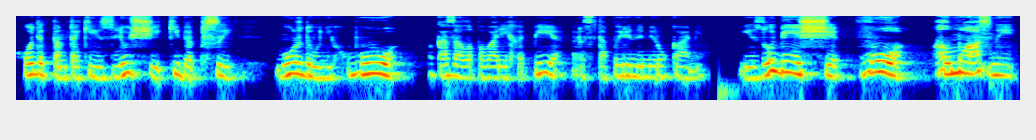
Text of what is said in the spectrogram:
Ходят там такие злющие киберпсы. Морды у них во! показала повариха Пия растопыренными руками. И зубище во! «Алмазные!»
